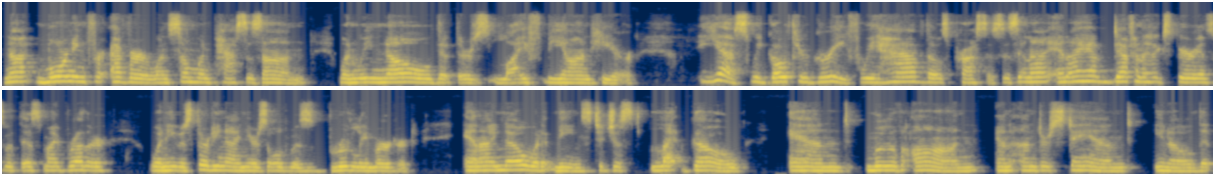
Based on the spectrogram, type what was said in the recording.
not mourning forever when someone passes on, when we know that there's life beyond here. Yes, we go through grief. We have those processes. And I and I have definite experience with this. My brother, when he was 39 years old, was brutally murdered. And I know what it means to just let go and move on and understand, you know, that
